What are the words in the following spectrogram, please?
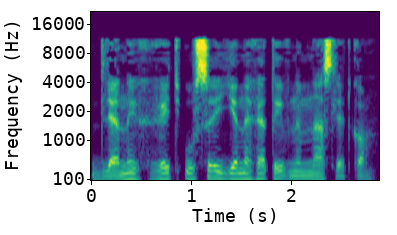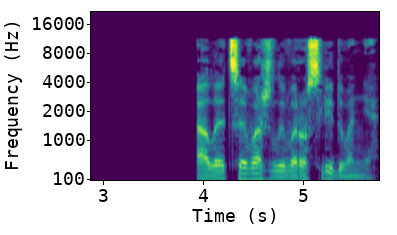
Для них геть усе є негативним наслідком. Але це важливе розслідування.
